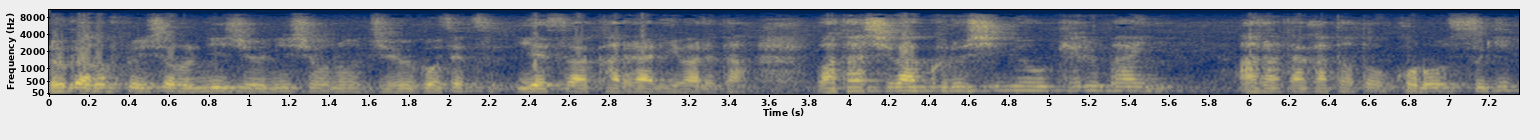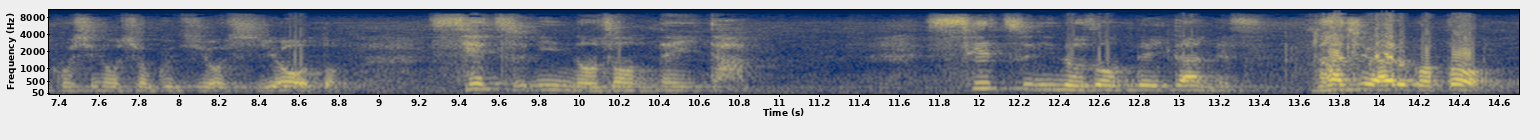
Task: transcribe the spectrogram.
ルカの福音書の22章の15節イエスは彼らに言われた。私は苦しみを受ける前にあなた方とこの杉越の食事をしようと切に望んでいた。切に望んでいたんです。交わることを。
